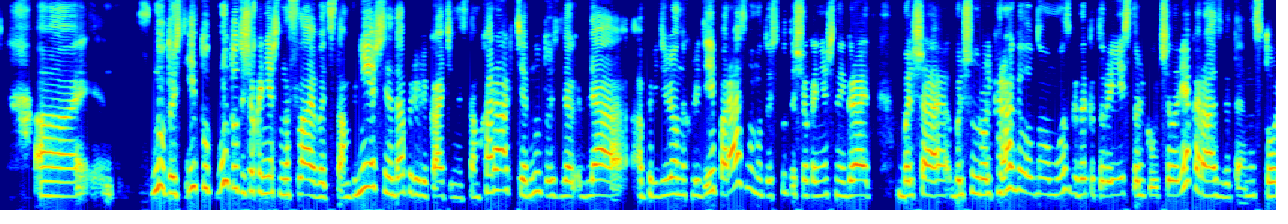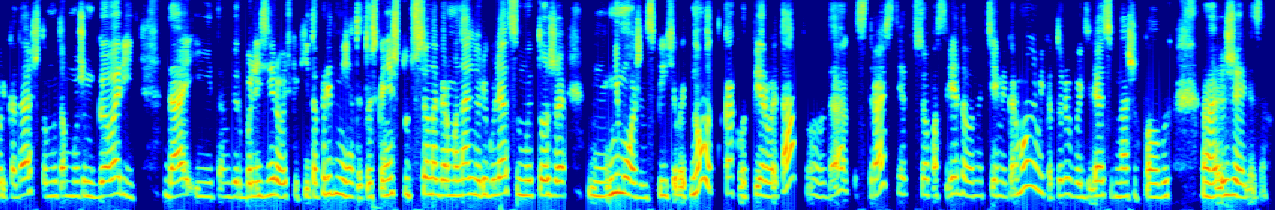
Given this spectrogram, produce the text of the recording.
Ну, то есть и тут, ну, тут еще, конечно, наслаивается там внешняя, да, привлекательность, там характер, ну, то есть для, для определенных людей по-разному, то есть тут еще, конечно, играет большая, большую роль кора головного мозга, да, которая есть только у человека развитая настолько, да, что мы там можем говорить, да, и там вербализировать какие-то предметы, то есть, конечно, тут все на гормональную регуляцию мы тоже не можем спихивать, но вот как вот первый этап, э, да, страсти, это все посредовано теми гормонами, которые выделяются в наших половых э, железах.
